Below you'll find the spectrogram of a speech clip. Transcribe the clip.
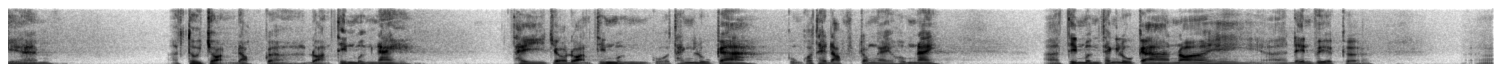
chị em, à, tôi chọn đọc à, đoạn tin mừng này thay cho đoạn tin mừng của Thánh Luca cũng có thể đọc trong ngày hôm nay. À, tin mừng Thánh Luca nói à, đến việc à, à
